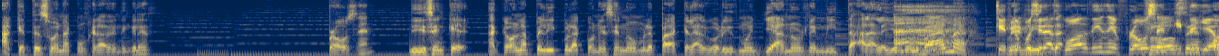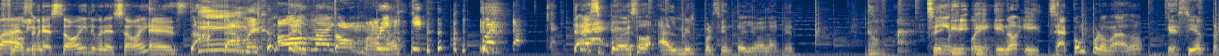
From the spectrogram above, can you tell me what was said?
¿A qué te suena congelado en inglés? Frozen. Dicen que sacaron la película con ese nombre para que el algoritmo ya no remita a la leyenda Ah. urbana. Que tú pusieras Walt Disney Frozen, y te lleva a. Libre Soy, Libre Soy. Exactamente. Oh my Toma. sí, pero eso al mil por ciento yo, la neta. No mames, Sí, y, y- y no, y se ha comprobado que es cierto,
